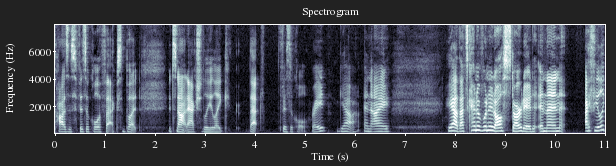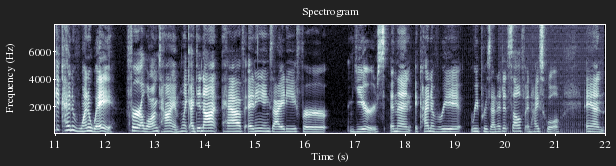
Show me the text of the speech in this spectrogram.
causes physical effects but it's not actually like that physical right? Yeah. And i yeah that's kind of when it all started. And then i feel like it kind of went away for a long time. Like i did not have any anxiety for years and then it kind of re represented itself in high school and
